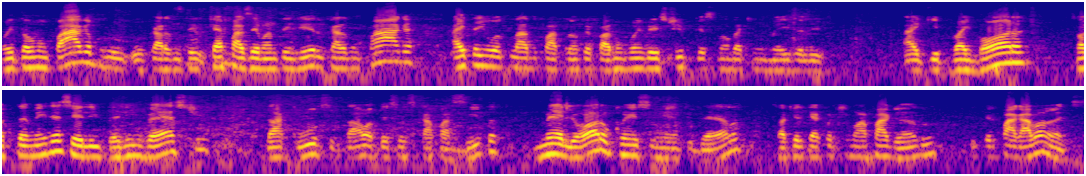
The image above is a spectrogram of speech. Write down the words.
ou então não paga, o cara não tem, quer fazer, mas não tem dinheiro, o cara não paga. Aí tem o outro lado do patrão que fala, não vou investir, porque senão daqui um mês ele, a equipe vai embora. Só que também assim, ele, ele investe, dá curso e tal, a pessoa se capacita, melhora o conhecimento dela, só que ele quer continuar pagando que ele pagava antes.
